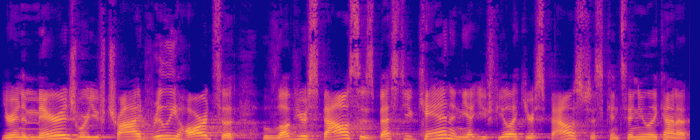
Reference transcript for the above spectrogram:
You're in a marriage where you've tried really hard to love your spouse as best you can, and yet you feel like your spouse just continually kind of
